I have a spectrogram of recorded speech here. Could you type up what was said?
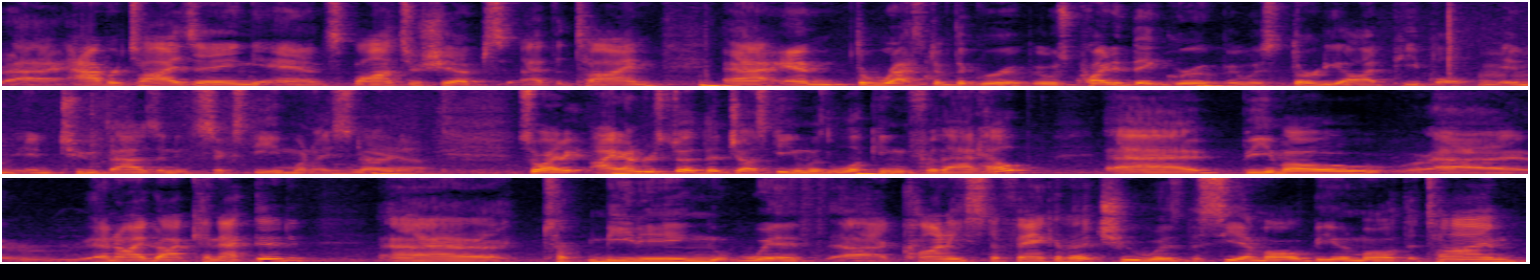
uh, advertising and sponsorships at the time uh, and the rest of the group. It was quite a big group. It was 30 odd people mm-hmm. in, in 2016 when I started. Yeah. So I, I understood that Justine was looking for that help. Uh, BMO uh, and I got connected. Uh, took meeting with uh, Connie Stefankovic, who was the CMO of BMO at the time.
